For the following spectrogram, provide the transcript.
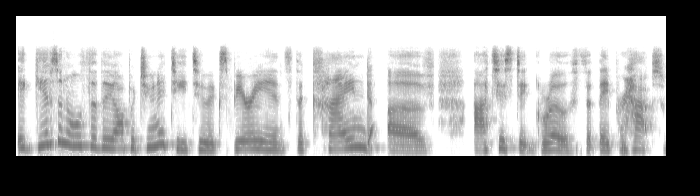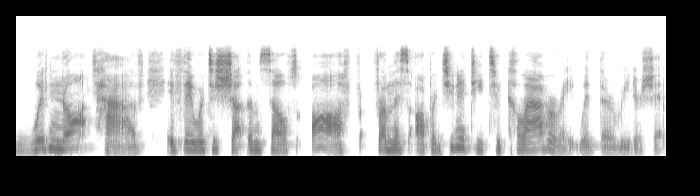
it gives an author the opportunity to experience the kind of artistic growth that they perhaps would not have if they were to shut themselves off from this opportunity to collaborate with their readership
